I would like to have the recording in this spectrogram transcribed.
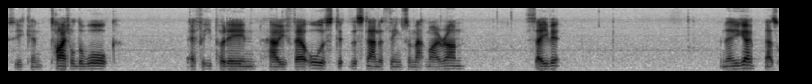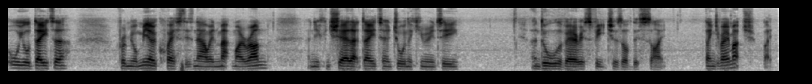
So you can title the walk, effort you put in, how you felt, all the, st the standard things from Map My Run. Save it. And there you go. That's all your data from your Mio Quest is now in Map My Run and you can share that data, join the community and all the various features of this site. Thank you very much. Bye.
